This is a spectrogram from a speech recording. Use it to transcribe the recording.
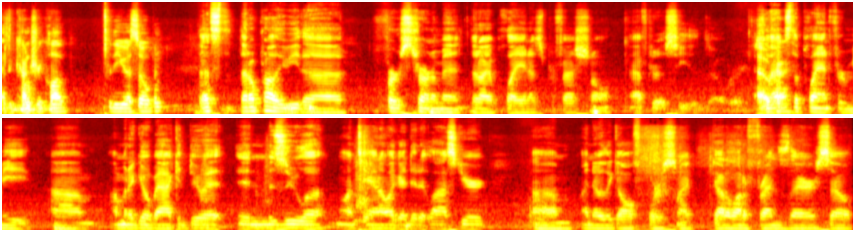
at the Country Club for the US Open? That's that'll probably be the first tournament that I play in as a professional after the season's over. So Okay. that's the plan for me. Um, I'm gonna go back and do it in Missoula, Montana, like I did it last year. Um, I know the golf course, and I got a lot of friends there, so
